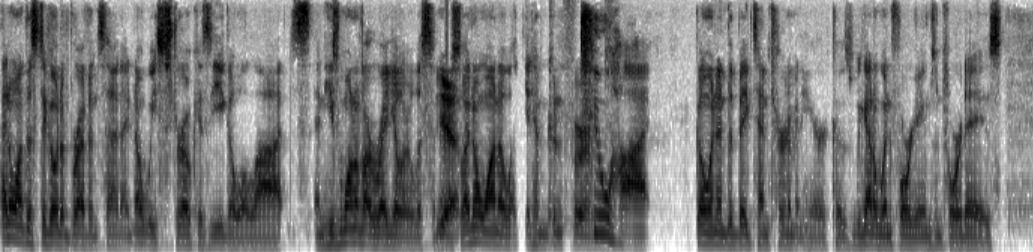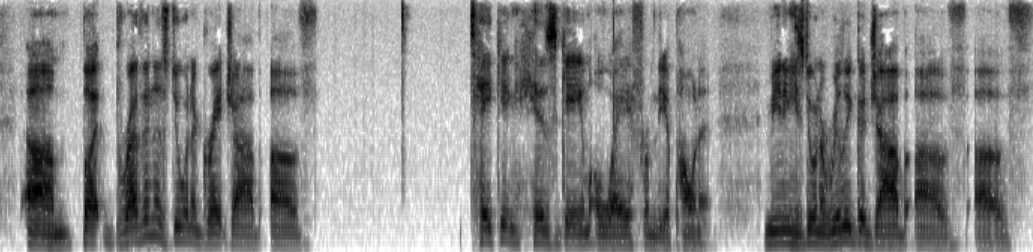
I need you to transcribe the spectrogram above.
I don't want this to go to Brevin's head. I know we stroke his ego a lot, and he's one of our regular listeners, yeah. so I don't want to like get him Confirmed. too high going into the Big Ten tournament here because we got to win four games in four days. Um, but Brevin is doing a great job of taking his game away from the opponent, meaning he's doing a really good job of of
